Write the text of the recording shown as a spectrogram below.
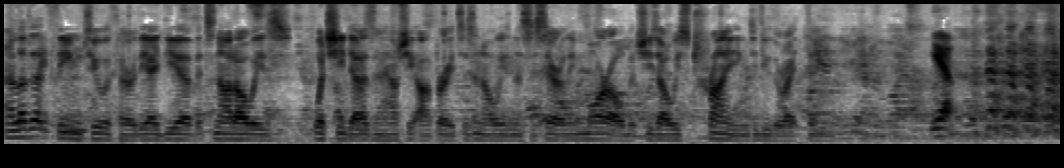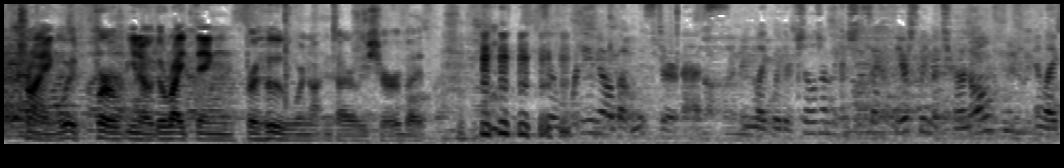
I love that theme too with her. The idea of it's not always what she does and how she operates isn't always necessarily moral, but she's always trying to do the right thing. Yeah, Trying for you know the right thing for who we're not entirely sure, but So, what do you know about Mrs. S and like with her children? Because she's so fiercely maternal, and like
